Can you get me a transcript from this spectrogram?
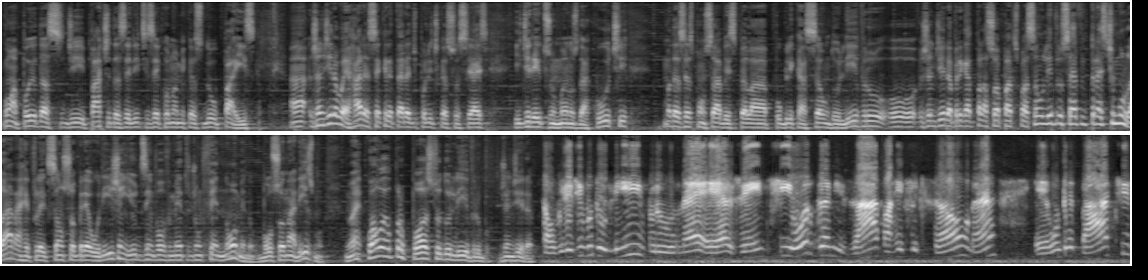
com apoio das, de parte das elites econômicas do país. A Jandira Uerrara é secretária de Políticas Sociais e Direitos Humanos da CUT uma das responsáveis pela publicação do livro. O Jandira, obrigado pela sua participação. O livro serve para estimular a reflexão sobre a origem e o desenvolvimento de um fenômeno, o bolsonarismo, não é? Qual é o propósito do livro, Jandira? Então, o objetivo do livro, né, é a gente organizar uma reflexão, né, é um debate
